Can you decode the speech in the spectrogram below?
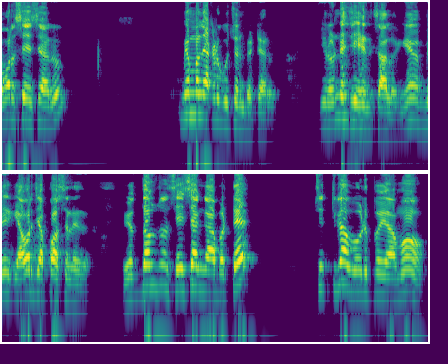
ఎవరు చేశారు? మిమ్మల్ని ఎక్కడ కూర్చొని పెట్టారు? ఈ రెండే చేయండి చాలు. ఇంకేం మీకు ఎవరు చెప్పవసరం లేదు. విధ్వంసం చేశాం కాబట్టే చిత్తుగా ఓడిపోయాము.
